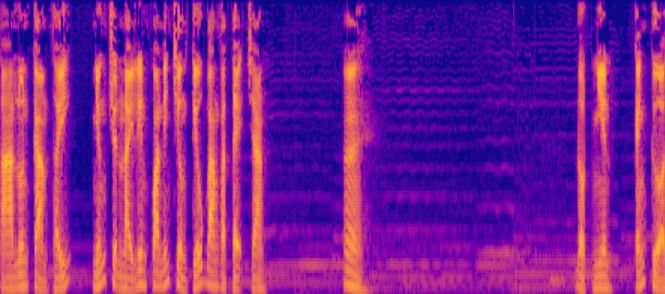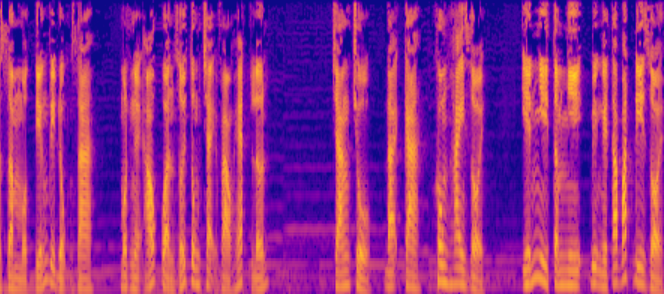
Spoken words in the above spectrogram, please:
Ta luôn cảm thấy những chuyện này liên quan đến trường Tiếu Bang và Tệ Trang. Đột nhiên, cánh cửa dầm một tiếng bị đụng ra, một người áo quần rối tung chạy vào hét lớn. Trang chủ, đại ca, không hay rồi. Yến Nhi Tâm Nhi bị người ta bắt đi rồi.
